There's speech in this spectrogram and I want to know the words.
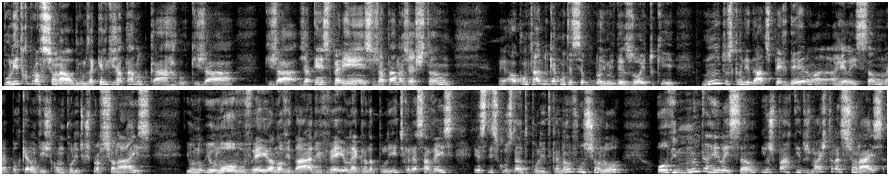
político profissional, digamos, aquele que já está no cargo, que já, que já, já tem experiência, já está na gestão, é, ao contrário do que aconteceu com 2018, que Muitos candidatos perderam a, a reeleição, né, porque eram vistos como políticos profissionais, e o, e o, novo veio, a novidade veio negando a política. Dessa vez, esse discurso da antipolítica não funcionou, houve muita reeleição e os partidos mais tradicionais,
